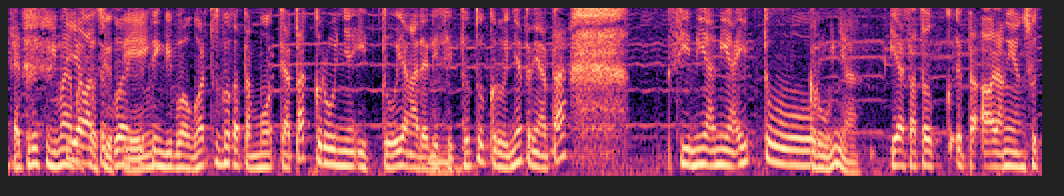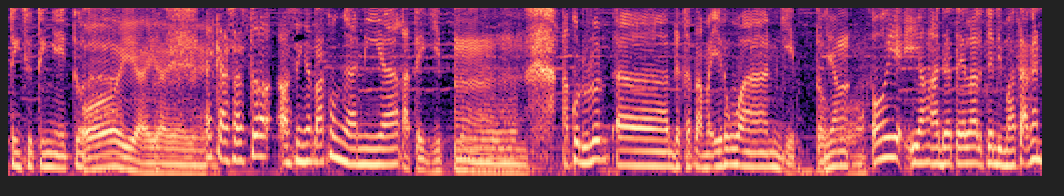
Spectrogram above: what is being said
eh terus gimana Iya pas waktu gue syuting? syuting di Bogor terus gue ketemu ternyata krunya itu yang ada di Hmm. situ tuh krunya ternyata si Nia Nia itu. Krunya? Ya satu itu orang yang syuting syutingnya itu. Oh iya iya iya. iya. Eh Kak Sastro masih ingat aku nggak Nia katanya gitu. Hmm. Aku dulu eh, deket sama Irwan gitu. Yang oh iya yang ada telarnya di mata kan?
